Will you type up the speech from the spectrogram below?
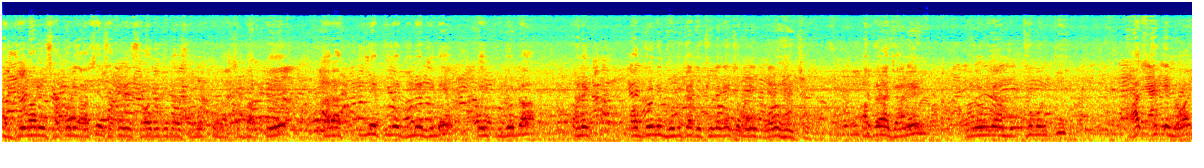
আর যেভাবে সকলে আসে সকলের সহযোগিতা, সমর্থন, আশীর্বাদ পেয়ে তারা তিলে তিলে ধীরে ধীরে এই পুজোটা অনেক অগ্রণী ভূমিকাতে চলে গেছে, অনেক বড় হয়েছে। আপনারা জানেন, মাননীয় মুখ্যমন্ত্রী আজ থেকে নয়,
